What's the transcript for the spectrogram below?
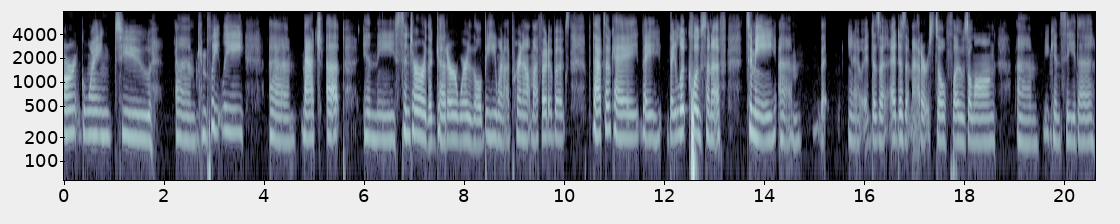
aren't going to um, completely um, match up in the center or the gutter where they'll be when I print out my photo books. But that's okay. They they look close enough to me um, that you know it doesn't it doesn't matter. It still flows along. Um, you can see the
